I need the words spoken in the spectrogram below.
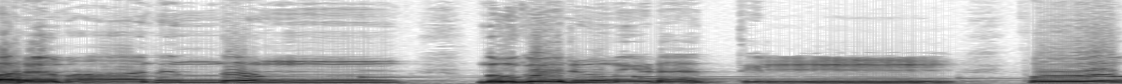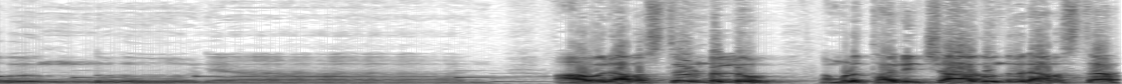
പരമാനന്ദം നുകരുമിടത്തിൽ പോകുന്നു ഞാൻ. ആ ഒരു അവസ്ഥയുണ്ടല്ലോ. നമ്മൾ തനിച്ചാകുന്ന ഒരവസ്ഥ.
